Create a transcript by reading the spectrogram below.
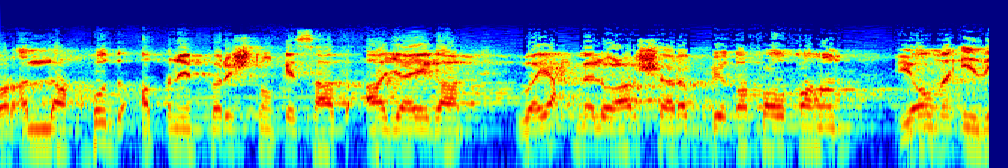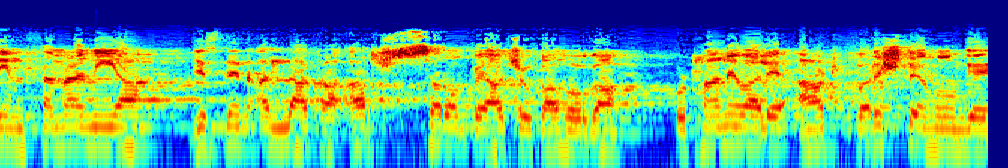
और अल्लाह खुद अपने फरिश्तों के साथ आ जाएगा। वह वहमल अर्श रब गफ़ोकहम यौम इदिन समानिया जिस दिन अल्लाह का अर्श सरों पे आ चुका होगा। उठाने वाले आठ फरिश्ते होंगे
